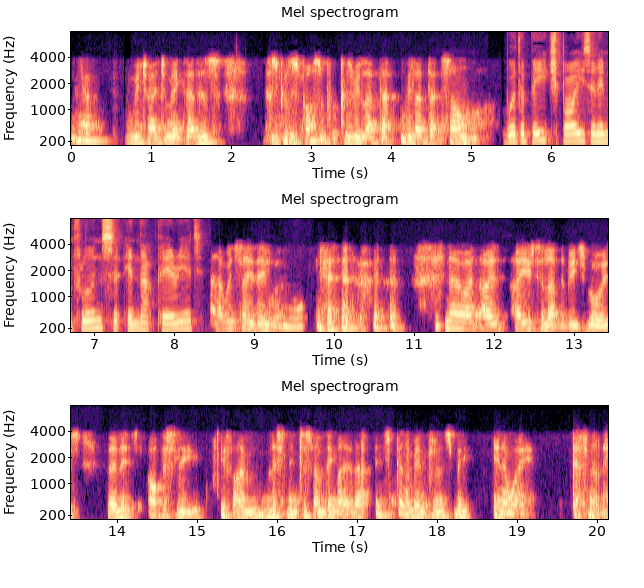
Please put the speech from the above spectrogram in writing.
Yeah, we tried to make that as as good as possible because we loved that we loved that song. Were the Beach Boys an influence in that period? I would say they were. no, I, I, I used to love the Beach Boys, and it's obviously if I'm listening to something like that, it's going to influence me in a way, definitely.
